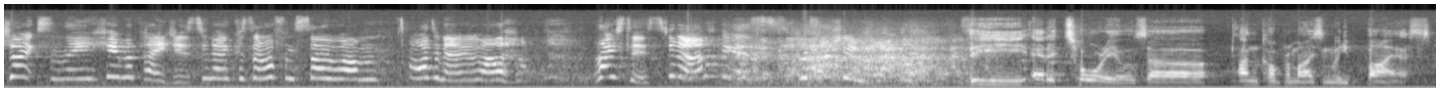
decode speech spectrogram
jokes and the humour pages, you know, because they're often so um, oh, I don't know, uh, racist. You know, I think it's refreshing. The editorials are uncompromisingly biased.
